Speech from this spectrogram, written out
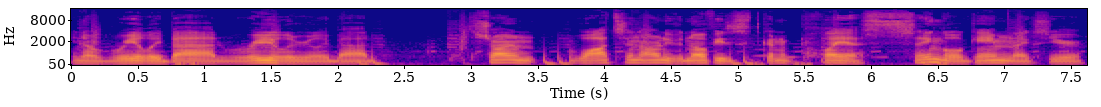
You know, really bad, really, really bad. Deshaun Watson, I don't even know if he's going to play a single game next year.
